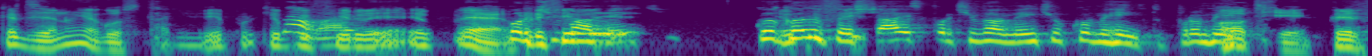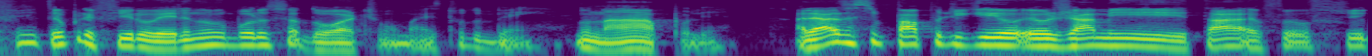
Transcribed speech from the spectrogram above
Quer dizer, eu não ia gostar de ver, porque eu não, prefiro ver. Eu, é, esportivamente. Prefiro... Quando prefiro... fechar esportivamente, eu comento, prometo. Ok, perfeito. Eu prefiro ele no Borussia Dortmund, mas tudo bem. No Napoli. Aliás, esse papo de que eu, eu já me. Tá, eu fui,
